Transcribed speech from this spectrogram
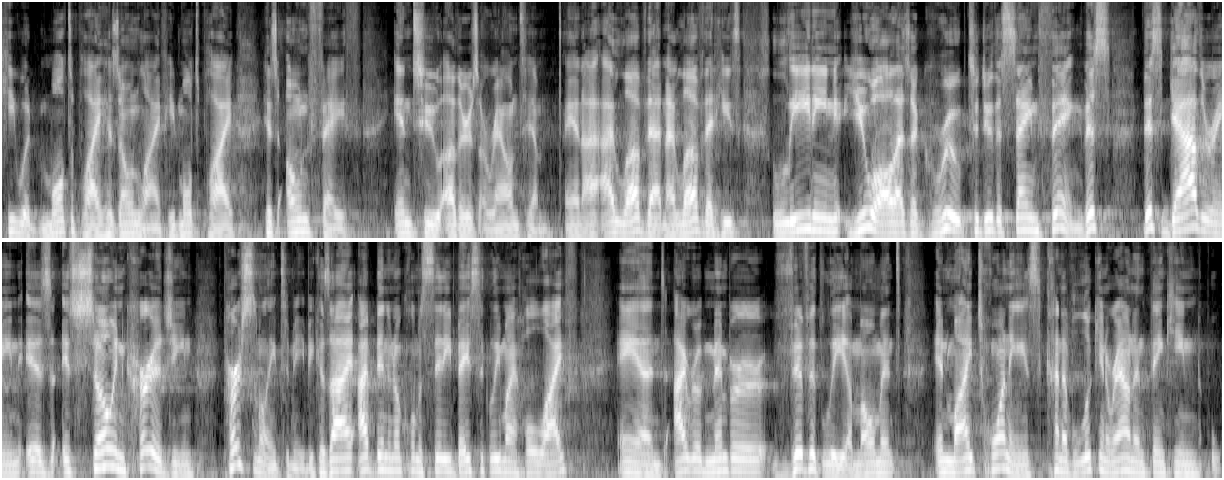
he would multiply his own life, he'd multiply his own faith into others around him. And I, I, love that. And I love that he's leading you all as a group to do the same thing. This, this gathering is, is so encouraging personally to me because I, I've been in Oklahoma City basically my whole life. And I remember vividly a moment in my 20s kind of looking around and thinking,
